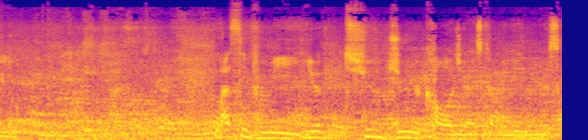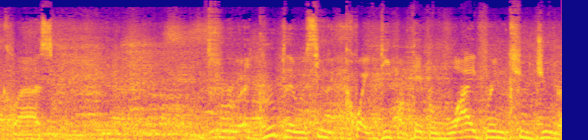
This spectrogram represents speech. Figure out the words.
you know. Last thing for me, you have two junior college guys coming in this class. For a group that would seem like quite deep on paper, why bring two junior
